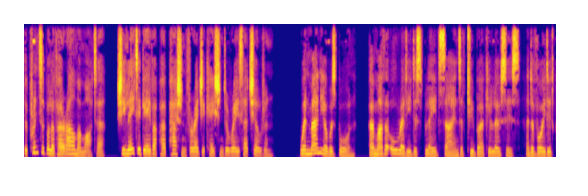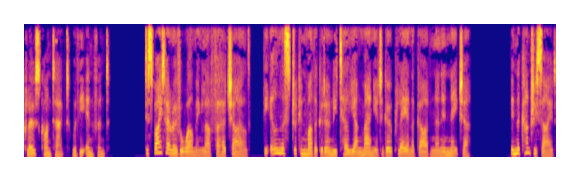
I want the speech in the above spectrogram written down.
The principal of her alma mater, she later gave up her passion for education to raise her children. When Mania was born, her mother already displayed signs of tuberculosis and avoided close contact with the infant. Despite her overwhelming love for her child, the illness stricken mother could only tell young Mania to go play in the garden and in nature. In the countryside,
